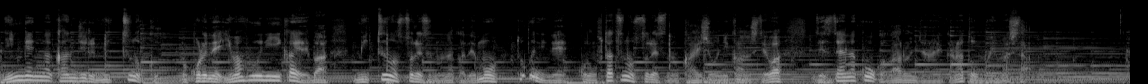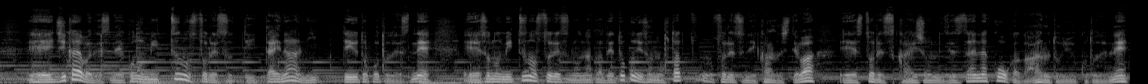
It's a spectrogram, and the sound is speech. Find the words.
人間が感じる3つの苦、まあ、これね今風に言い換えれば3つのストレスの中でも特にねこの2つのストレスの解消に関しては絶大な効果があるんじゃないかなと思いました。えー、次回はですねこの3つのストレスって一体何っていうとことですね、えー、その3つのストレスの中で特にその2つのストレスに関しては、えー、ストレス解消に絶大な効果があるということでね、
